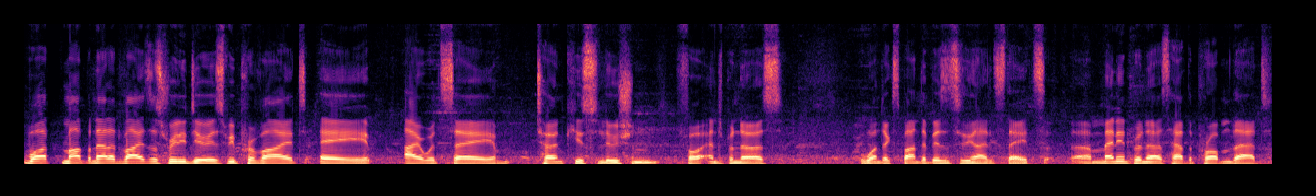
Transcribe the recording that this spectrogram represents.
What Mount Bonnell Advisors really do is we provide a, I would say, turnkey solution for entrepreneurs who want to expand their business to the United States. Uh, many entrepreneurs have the problem that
